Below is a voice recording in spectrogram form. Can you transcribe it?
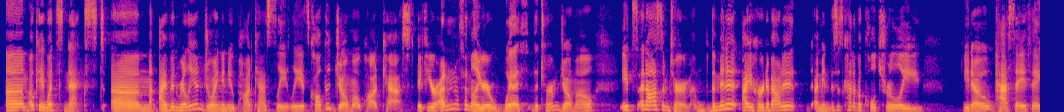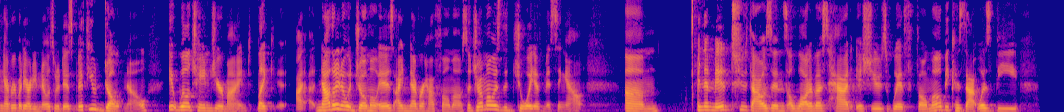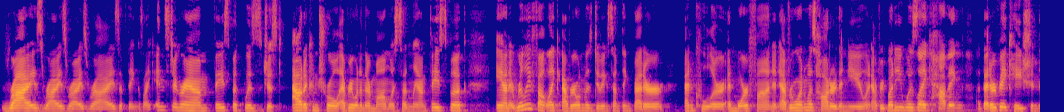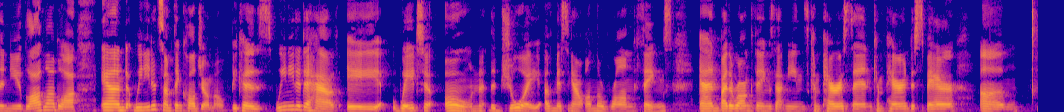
Um, okay, what's next? Um, I've been really enjoying a new podcast lately. It's called the Jomo Podcast. If you're unfamiliar with the term Jomo, it's an awesome term. The minute I heard about it, I mean, this is kind of a culturally, you know, passe thing. Everybody already knows what it is. But if you don't know, it will change your mind. Like I, now that I know what Jomo is, I never have FOMO. So Jomo is the joy of missing out. Um, in the mid 2000s, a lot of us had issues with FOMO because that was the rise, rise, rise, rise of things like Instagram. Facebook was just out of control. Everyone and their mom was suddenly on Facebook. And it really felt like everyone was doing something better and cooler and more fun and everyone was hotter than you and everybody was like having a better vacation than you blah blah blah. And we needed something called jomo because we needed to have a way to own the joy of missing out on the wrong things. And by the wrong things that means comparison compare and despair um,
